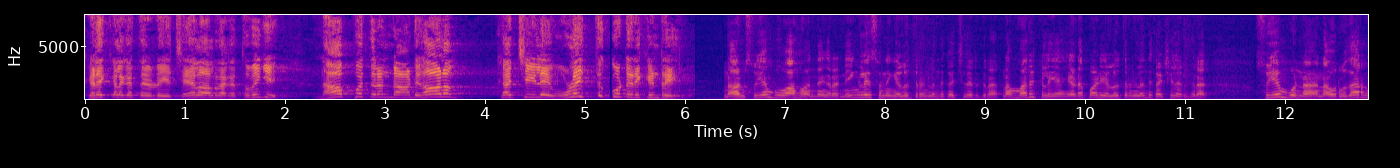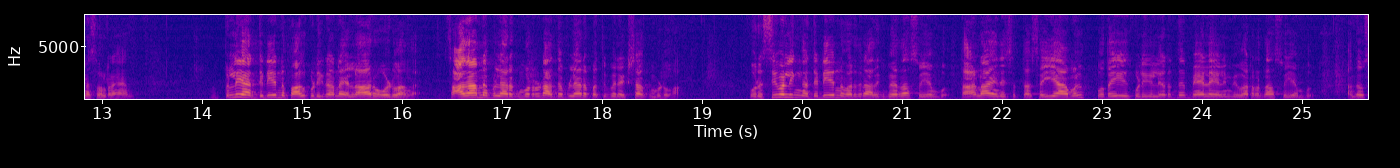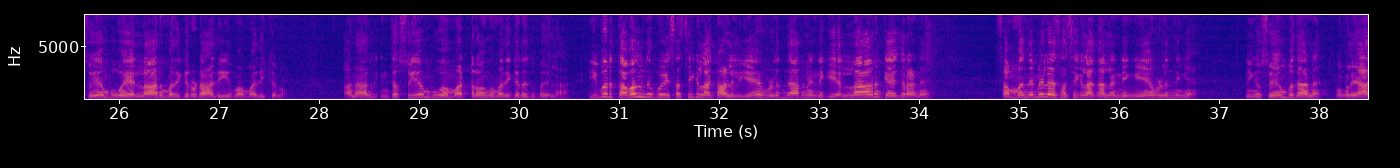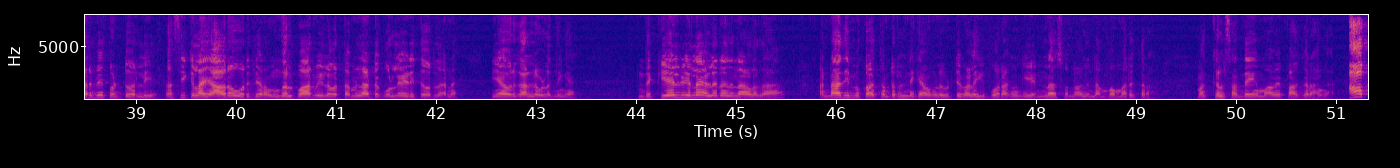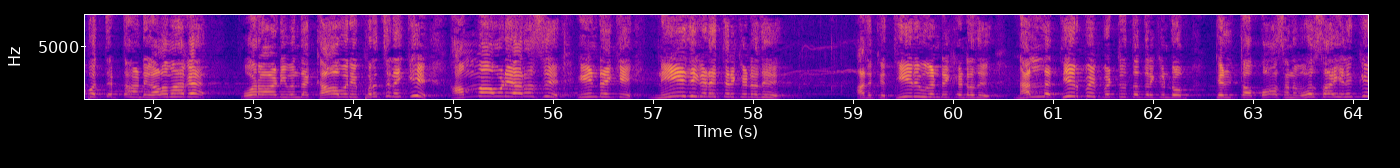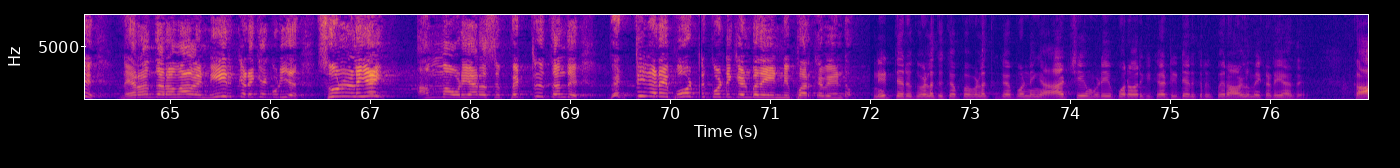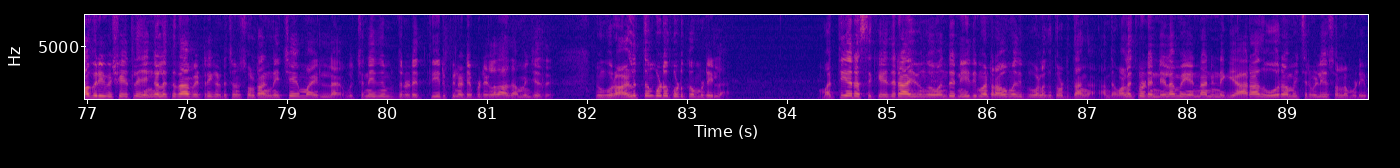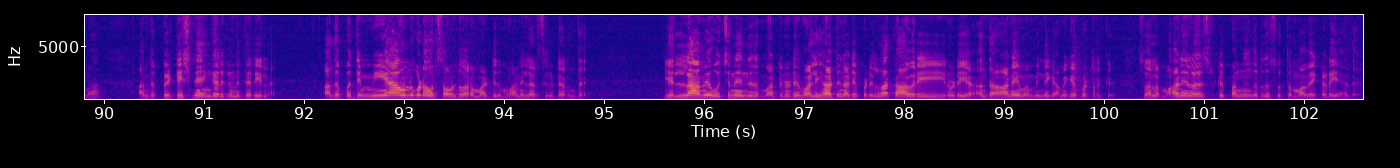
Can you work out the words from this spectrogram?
கிளைக்கழகத்தினுடைய செயலாளராக துவங்கி நாற்பத்தி ரெண்டு ஆண்டு காலம் கட்சியிலே உழைத்துக் கொண்டிருக்கின்றேன். நான் சுயம்புவாக வந்தேங்கிறார். நீங்களே சொன்னீங்க 72 ரெண்டுல இருந்து கட்சியில் இருக்கிறார். நான் மறுக்கலையா எடப்பாடி 72 ரெண்டுல இருந்து கட்சியில் இருக்கிறார். சுயம்பு நான் ஒரு உதாரணம் சொல்றேன். பிள்ளையார் திடீர்னு பால் குடிக்கிறாருன்னா எல்லாரும் ஓடுவாங்க. சாதாரண பிள்ளையார் கும்பிட்றோட அந்த பிள்ளையாரை பத்து பேர் எக்ஸ்ட்ரா கும்பிடுவான். ஒரு சிவலிங்கம் திடீர்னு வருதுன்னா அதுக்கு பேர் தான் சுயம்பு. தானாக எந்திரிச்சு செய்யாமல் புதை குழியிலிருந்து மேலே எழும்பி வர்றது தான் சுயம்பு. அந்த சுயம்புவை எல்லாரும் மதிக்கிறோட அதிகமாக மதிக்கணும். ஆனால் இந்த சுயம்புவை மற்றவங்க மதிக்கிறதுக்கு பதிலாக இவர் தவழ்ந்து போய் சசிகலா காலில் ஏன் விழுந்தாருன்னு இன்றைக்கி எல்லாரும் கேட்குறானே சம்மந்தமே இல்லை சசிகலா காலில் நீங்கள் ஏன் விழுந்தீங்க? நீங்கள் சுயம்பு தானே. உங்களை யாருமே கொண்டு வரலையே. சசிகலா யாரோ ஒரு தினம் உங்கள் பார்வையில் அவர் தமிழ்நாட்டை கொள்ளையடித்தவர் தானே. ஏன் அவர் காலில் விழுந்தீங்க? இந்த கேள்வியெல்லாம் எழுறதுனால தான் அதிமுக தொண்டர்கள் இன்னைக்கு அவங்கள விட்டு விலகி போகிறாங்க அவங்க என்ன சொன்னாலும் நம்ப மறுக்கிறான். மக்கள் சந்தேகமாகவே பார்க்குறாங்க. நாற்பத்தெட்டு ஆண்டு காலமாக போராடி வந்த காவிரி பிரச்சனைக்கு அம்மாவுடைய அரசு இன்றைக்கு நீதி கிடைத்திருக்கின்றது. அதுக்கு தீர்வு கண்டிருக்கின்றது. நல்ல தீர்ப்பை பெற்று தந்திருக்கின்றோம். டெல்டா பாசன விவசாயிகளுக்கு நிரந்தரமாக நீர் கிடைக்கக்கூடிய சூழ்நிலையை அம்மாவுடைய அரசு பெற்று தந்து வெற்றி நடை போட்டு கொண்டிருக்க என்பதை எண்ணி பார்க்க வேண்டும். நீட் தேர்வுக்கு விளக்கு கேட்போம் விளக்கு கேட்போம். நீங்கள் ஆட்சியை முடிய போகிற வரைக்கும் கேட்டுக்கிட்டே இருக்கிற பேர் ஆளுமை கிடையாது. காவிரி விஷயத்தில் எங்களுக்கு தான் வெற்றி கிடைச்சோன்னு சொல்கிறாங்க நிச்சயமா இல்லை. உச்சநீதிமன்றத்தினுடைய தீர்ப்பின் அடிப்படையில் தான் அது அமைஞ்சது. இவங்க ஒரு அழுத்தம் கூட கொடுக்க முடியல. மத்திய அரசுக்கு எதிராக இவங்க வந்து நீதிமன்ற அவமதிப்பு வழக்கு தொடுத்தாங்க. அந்த வழக்கினுடைய நிலைமை என்னன்னு இன்னைக்கு யாராவது ஒரு அமைச்சர் வெளியே சொல்ல முடியுமா? அந்த பெட்டிஷனே எங்கே இருக்குன்னு தெரியல. அதை பற்றி மீயாவுன்னு கூட ஒரு சவுண்ட் வர மாட்டேது மாநில அரசுக்கிட்ட இருந்து. எல்லாமே உச்சநீதிமன்றத்தினுடைய வழிகாட்டின் அடிப்படையில் தான் காவிரியினுடைய அந்த ஆணையம் இன்னைக்கு அமைக்கப்பட்டிருக்கு. ஸோ அதில் மாநில அரசுடைய பங்குங்கிறது சுத்தமாகவே கிடையாது.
